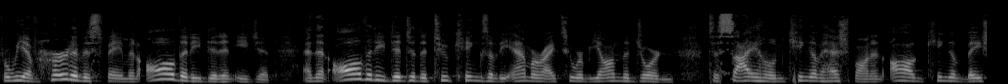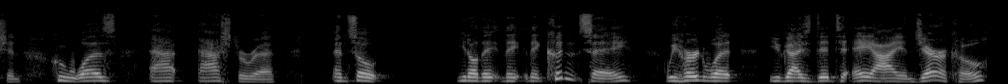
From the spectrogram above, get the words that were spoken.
For we have heard of his fame and all that he did in Egypt, and that all that he did to the two kings of the Amorites who were beyond the Jordan, to Sihon, king of Heshbon, and Og, king of Bashan, who was at Ashtaroth. And so, you know, they, they, they couldn't say, we heard what you guys did to Ai and Jericho,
